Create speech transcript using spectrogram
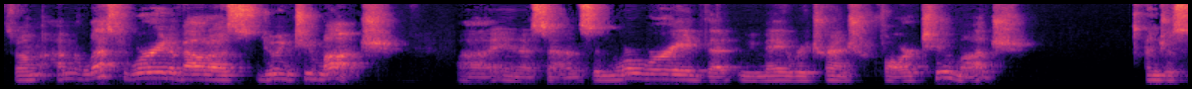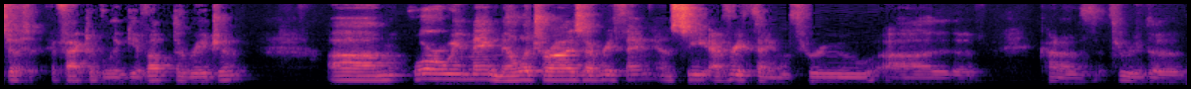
So I'm, I'm less worried about us doing too much uh, in a sense, and more worried that we may retrench far too much and just effectively give up the region. Um, or we may militarize everything and see everything through uh, the kind of through the,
